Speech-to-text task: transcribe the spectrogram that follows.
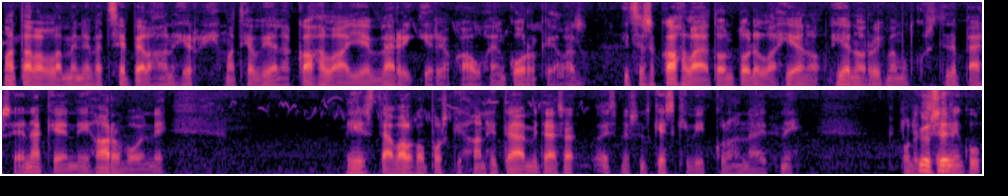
matalalla menevät sepelhanhiriimat ja vielä kahlaajien värikirjo kauhean korkealla. Itse asiassa kahlaajat on todella hieno, hieno ryhmä, mutta kun sitä pääsee näkemään niin harvoin, niin mihin tämä valkoposkihanhi, tämä mitä sä esimerkiksi nyt keskiviikkona näit, niin oliko Kyllä se, se- niin kuin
